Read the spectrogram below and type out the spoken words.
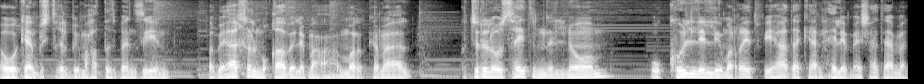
هو كان بيشتغل بمحطة بنزين. فبآخر المقابلة مع عمر كمال قلت له لو صحيت من النوم وكل اللي مريت فيه هذا كان حلم إيش حتعمل؟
